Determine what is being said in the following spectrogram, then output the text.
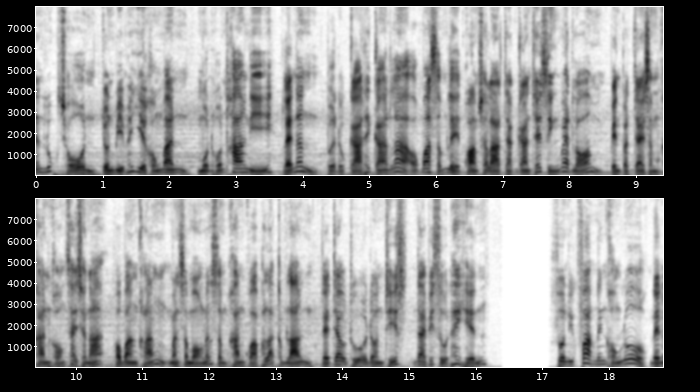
นั้นลุกโชน จนบีบให้เหยื่อของมัน หมดหนทางหนี และนั่นเปิดโอกาสให้การล่าออกมาสำเร็จความฉลาดจากการใช้สิ่งแวดล้อม เป็นปัจจัยสำคัญของชัยชนะ เพราะบางครั้งมันสมองนั้นสำคัญกว่าพละกำลัง และเจ้าทูโอดอนทิสได้พิสูจน์ให้เห็น ส่วนอีกฝากหนึ่งของโลกไดโน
